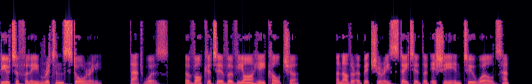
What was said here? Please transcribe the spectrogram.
"...beautifully written story," that was "...evocative of Yahi culture." Another obituary stated that Ishi in Two Worlds had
